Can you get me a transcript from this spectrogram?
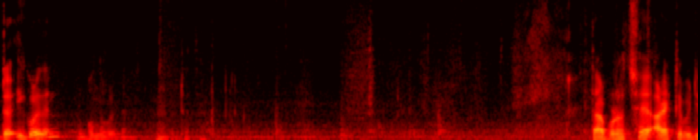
এটা ই করে দেন বন্ধ করে দেন। তারপর হচ্ছে আরেকটা ভিডিও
